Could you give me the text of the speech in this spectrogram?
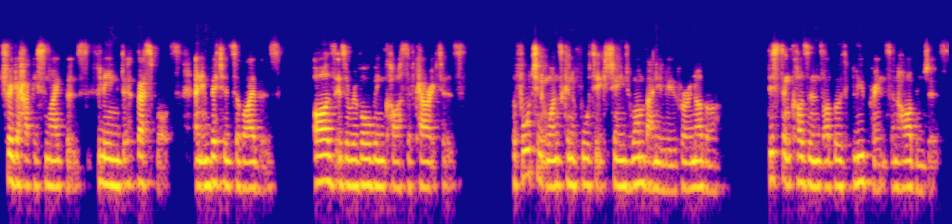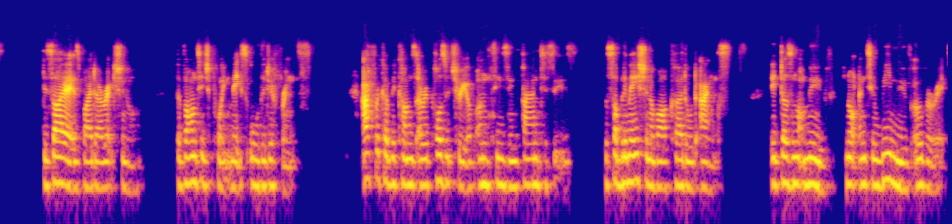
trigger happy snipers, fleeing despots, and embittered survivors. Ours is a revolving cast of characters. The fortunate ones can afford to exchange one Banilou for another. Distant cousins are both blueprints and harbingers. Desire is bidirectional. The vantage point makes all the difference. Africa becomes a repository of unceasing fantasies, the sublimation of our curdled angst. It does not move, not until we move over it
